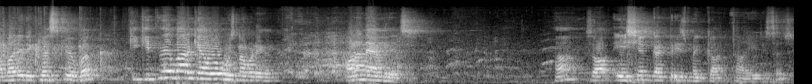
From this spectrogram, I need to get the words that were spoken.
हमारे रिक्वेस्ट के ऊपर कि कितने बार क्या हुआ पूछना पड़ेगा। ऑन एन एवरेज हाँ सो एशियन कंट्रीज़ में का था ये रिसर्च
